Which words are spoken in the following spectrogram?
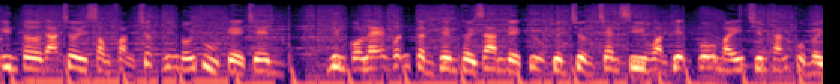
Inter đã chơi sòng phẳng trước những đối thủ kể trên, nhưng có lẽ vẫn cần thêm thời gian để cựu thuyền trưởng Chelsea hoàn thiện cỗ máy chiến thắng của mình.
